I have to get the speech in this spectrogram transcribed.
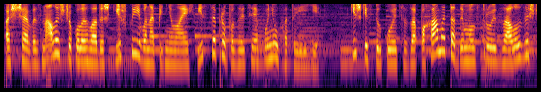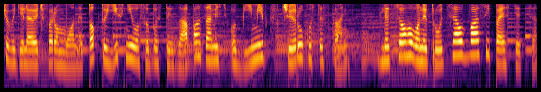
А ще ви знали, що коли гладиш кішку і вона піднімає хвіст, це пропозиція понюхати її. Кішки спілкуються запахами та демонструють залози, що виділяють феромони, тобто їхній особистий запах замість обіймів чи рукостискань. Для цього вони труться об вас і пестяться.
